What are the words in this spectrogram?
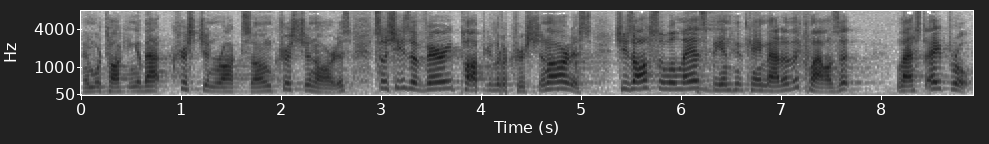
And we're talking about Christian rock song, Christian artist. So she's a very popular Christian artist. She's also a lesbian who came out of the closet last April.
